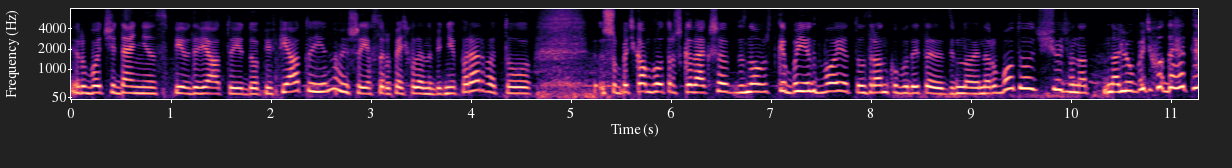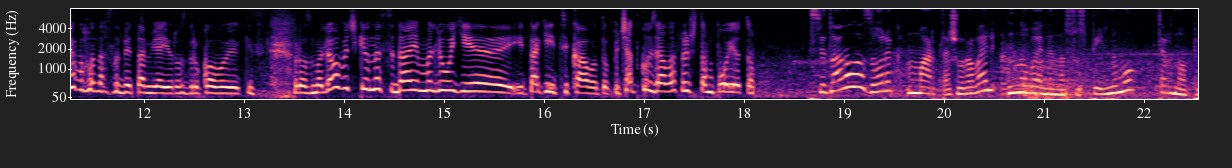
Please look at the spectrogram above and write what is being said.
Робочий день з пів дев'ятої до пів п'ятої. Ну і ще є 45 хвилин обідньої перерви. То щоб батькам було трошки легше, знову ж таки, бо їх двоє, то зранку буде йти зі мною на роботу. Чуть вона любить ходити, бо вона собі там я їй роздруковую якісь розмальовочки. Вона сідає, малює, і так їй цікаво. То початку взяла щось штампує, то Світлана Лазорик, Марта Журавель. Новини на Суспільному. Тернопіль.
